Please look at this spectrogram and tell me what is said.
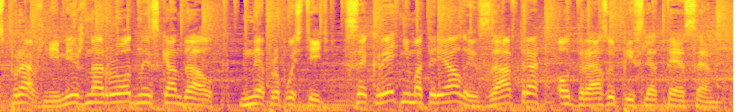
Справжній міжнародний скандал. Не пропустіть секретні матеріали завтра одразу після ТСН.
